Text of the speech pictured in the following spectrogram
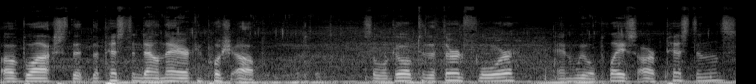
of blocks that the piston down there can push up. So we'll go up to the third floor and we will place our pistons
